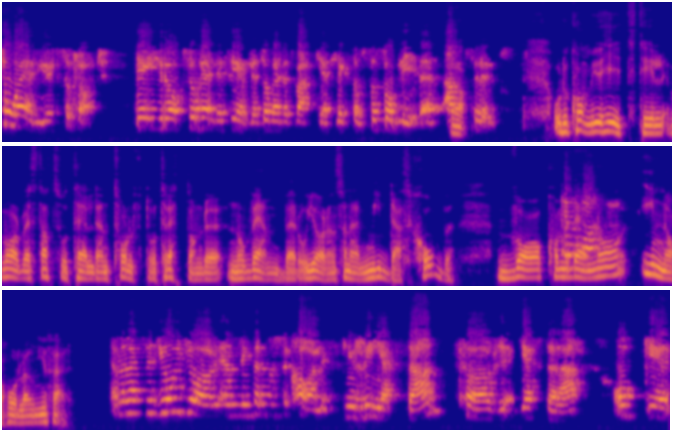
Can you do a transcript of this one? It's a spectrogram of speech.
Så är det ju såklart. Det är ju också väldigt trevligt och väldigt vackert liksom, så så blir det. Ja. Absolut. Och du kommer ju hit till Varbergs stadshotell den 12 och 13 november och gör en sån här middagsshow. Vad kommer Ja. den att innehålla ungefär? Ja, men alltså, jag gör en liten musikalisk resa för gästerna Och eh,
